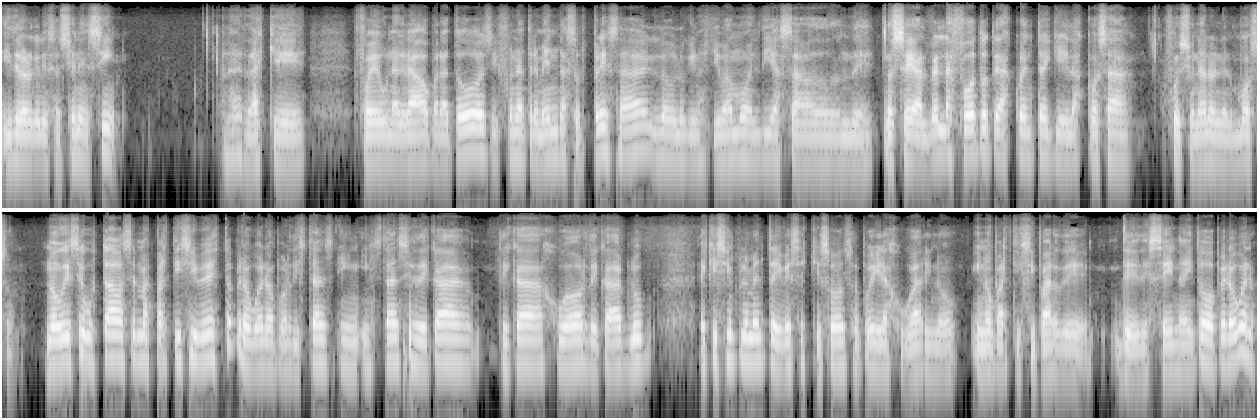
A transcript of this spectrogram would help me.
de la organización en sí. La verdad es que fue un agrado para todos y fue una tremenda sorpresa lo, lo, que nos llevamos el día sábado, donde, no sé, al ver la foto te das cuenta que las cosas funcionaron hermoso. No hubiese gustado ser más partícipe de esto, pero bueno, por instancias de cada, de cada jugador, de cada club, es que simplemente hay veces que solo se puede ir a jugar y no, y no participar de, de, de cena y todo. Pero bueno,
